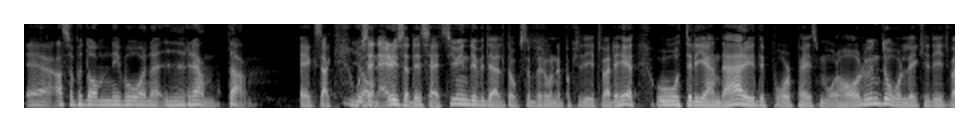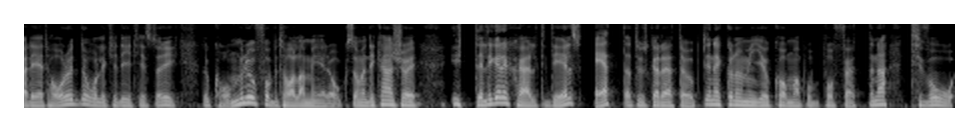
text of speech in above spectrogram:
Eh, alltså på de nivåerna i ränta. Exakt. Ja. Och sen är det ju så att det sätts ju individuellt också beroende på kreditvärdighet. Och återigen, det här är ju the poor pays more. Har du en dålig kreditvärdighet, har du dålig kredithistorik, då kommer du att få betala mer också. Men det kanske är ytterligare skäl till dels ett, att du ska rätta upp din ekonomi och komma på, på fötterna. Två,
